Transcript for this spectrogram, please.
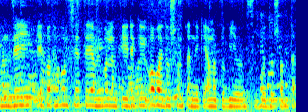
মানে যেই এই কথা বলছে তে আমি বললাম কি এটা কি অবৈধ সন্তান নাকি? আমার তো বিয়ে হয়েছে বৈধ সন্তান।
